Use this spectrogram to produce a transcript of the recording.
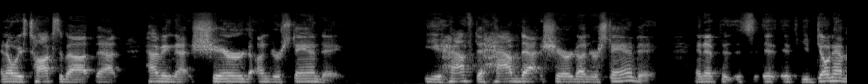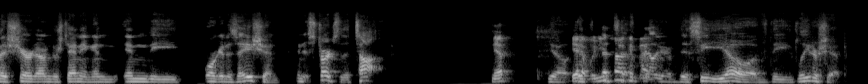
and always talks about that having that shared understanding. You have to have that shared understanding, and if it's if you don't have a shared understanding in in the organization, and it starts at the top. Yep you know, yeah, when you talk about failure of the CEO of the leadership.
